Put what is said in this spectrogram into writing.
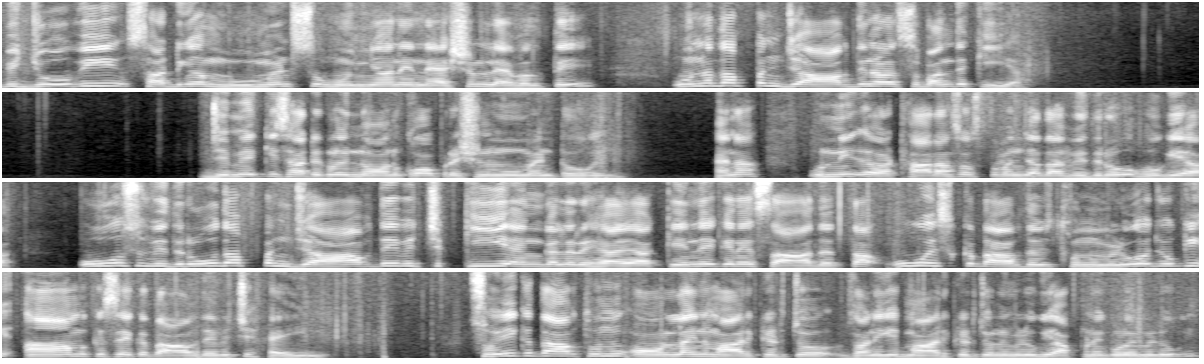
ਵੀ ਜੋ ਵੀ ਸਾਡੀਆਂ ਮੂਵਮੈਂਟਸ ਹੋਈਆਂ ਨੇ ਨੈਸ਼ਨਲ ਲੈਵਲ ਤੇ, ਉਹਨਾਂ ਦਾ ਪੰਜਾਬ ਦੇ ਨਾਲ ਸੰਬੰਧ ਕੀ ਆ? ਜਿਵੇਂ ਕਿ ਸਾਡੇ ਕੋਲ ਨਾਨ ਕੋਆਪਰੇਸ਼ਨ ਮੂਵਮੈਂਟ ਹੋ ਗਈ ਹੈ ਨਾ 19 1857 ਦਾ ਵਿਦਰੋਹ ਹੋ ਗਿਆ। ਉਸ ਵਿਦਰੋਹ ਦਾ ਪੰਜਾਬ ਦੇ ਵਿੱਚ ਕੀ ਐਂਗਲ ਰਿਹਾ ਆ ਕਿਹਨੇ ਕਿਹਨੇ ਸਾਥ ਦਿੱਤਾ, ਉਹ ਇਸ ਕਿਤਾਬ ਦੇ ਵਿੱਚ ਤੁਹਾਨੂੰ ਮਿਲੂਗਾ, ਜੋ ਕਿ ਆਮ ਕਿਸੇ ਕਿਤਾਬ ਦੇ ਵਿੱਚ ਹੈ ਹੀ ਨਹੀਂ। ਸੋ ਇਹ ਕਿਤਾਬ ਤੁਹਾਨੂੰ ਆਨਲਾਈਨ ਮਾਰਕੀਟ ਚੋਂ ਯਾਨੀ ਕਿ ਮਾਰਕੀਟ ਚੋਂ ਨਹੀਂ ਮਿਲੂਗੀ, ਆਪਣੇ ਕੋਲੇ ਮਿਲੂਗੀ।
